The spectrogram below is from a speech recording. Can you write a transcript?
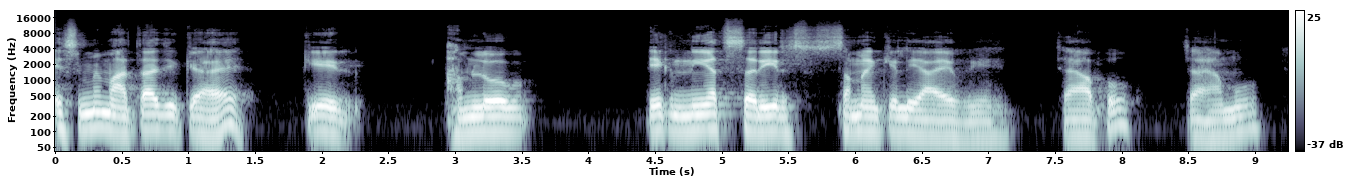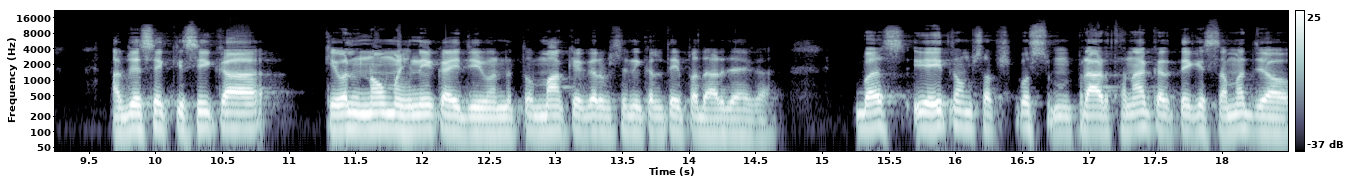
इसमें माता जी क्या है कि हम लोग एक नियत शरीर समय के लिए आए हुए हैं चाहे आप हो चाहे हम हो। अब जैसे किसी का केवल नौ महीने का ही जीवन है तो माँ के गर्भ से निकलते ही पधार जाएगा। बस यही तो हम सबको प्रार्थना करते कि समझ जाओ,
